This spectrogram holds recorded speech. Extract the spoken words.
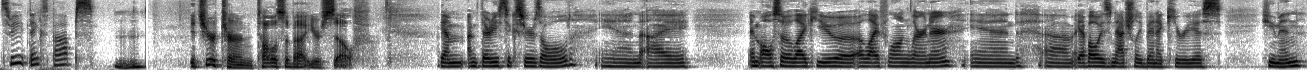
Sweet. Thanks, Pops. Mm-hmm. It's your turn. Tell us about yourself. I'm I'm 36 years old, and I am also like you a, a lifelong learner, and um, I've always naturally been a curious human.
